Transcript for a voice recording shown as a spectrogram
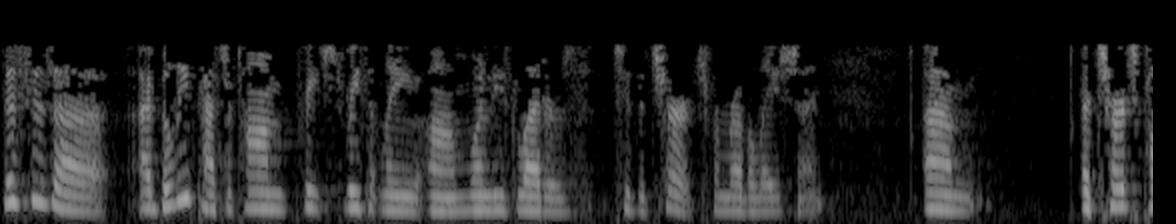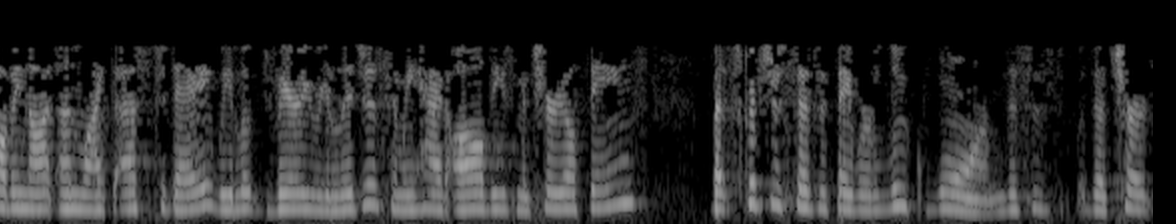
This is a, I believe Pastor Tom preached recently um, one of these letters to the church from Revelation. Um, a church probably not unlike us today. We looked very religious and we had all these material things. But Scripture says that they were lukewarm. This is the church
